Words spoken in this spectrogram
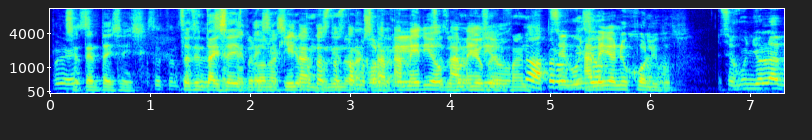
pre- es 76. 76, perdón, aquí Sí, estamos a, medio, a medio, fan. No, pero. Según a yo- medio New Hollywood. Según yo la,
